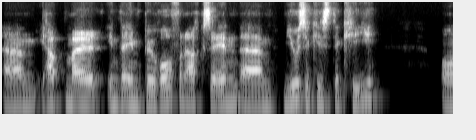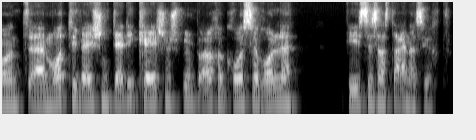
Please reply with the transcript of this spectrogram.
ich habe mal in der, im Büro von auch gesehen, Music is the key und äh, Motivation, Dedication spielen bei euch eine große Rolle. Wie ist es aus deiner Sicht?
